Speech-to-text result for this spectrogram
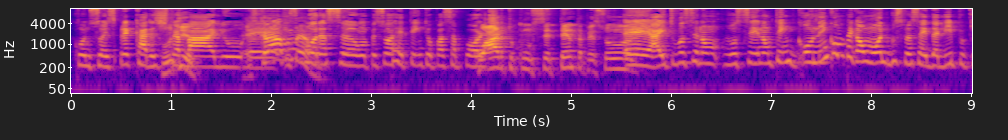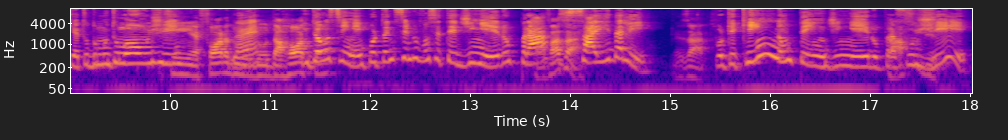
condições precárias de Fudido. trabalho, É é, escravo mesmo. exploração, a pessoa retém teu passaporte. Quarto com 70 pessoas. É, aí tu, você não, você não tem ou nem como pegar um ônibus pra sair dali, porque é tudo muito longe. Sim, é fora do, né? do- da rota. Então, assim, é importante sempre você ter dinheiro pra sair dali. Exato. Porque quem não tem dinheiro pra Tá fugir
